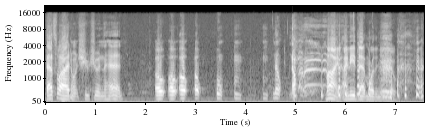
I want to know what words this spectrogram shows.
That's why I don't shoot you in the head. Oh, oh, oh, oh. oh mm, mm, no, no. Fine. I need that more than you do. Some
